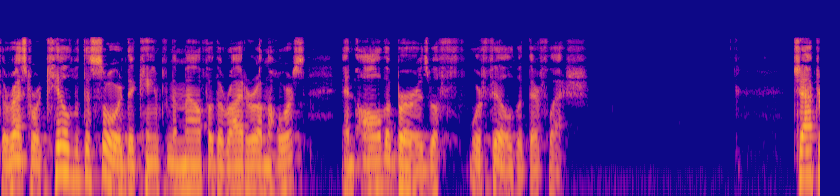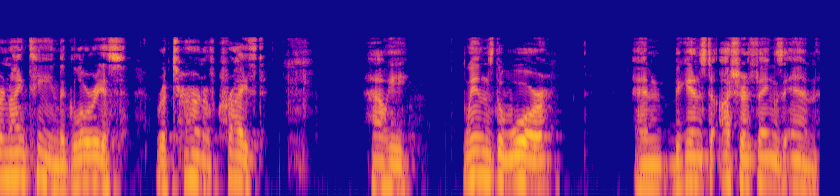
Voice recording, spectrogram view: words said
The rest were killed with the sword that came from the mouth of the rider on the horse, and all the birds were filled with their flesh. Chapter 19 The glorious return of Christ, how he wins the war and begins to usher things in.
